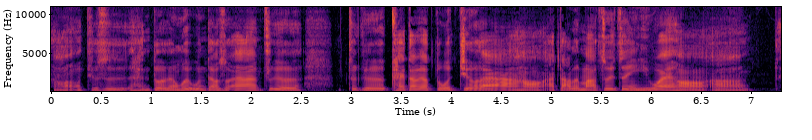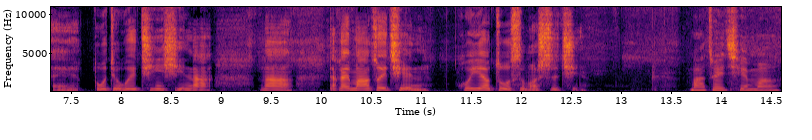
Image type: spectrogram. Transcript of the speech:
啊，就是很多人会问到说啊，这个这个开刀要多久啦？哈啊，打了麻醉针以外哈啊，哎，多久会清醒啊？那大概麻醉前会要做什么事情？麻醉前吗？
